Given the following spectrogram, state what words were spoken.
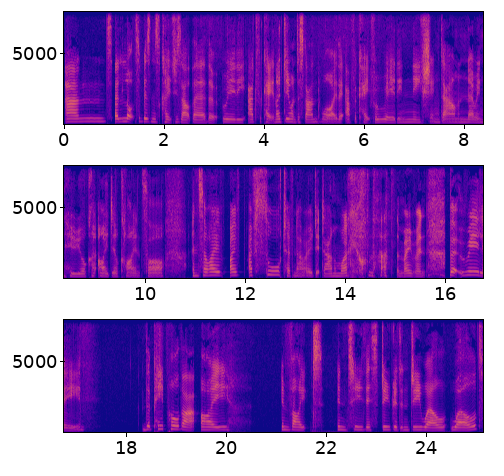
and uh, lots of business coaches out there that really advocate. And I do understand why they advocate for really niching down and knowing who your ideal clients are. And so I've I've I've sort of narrowed it down and working on that at the moment. But really, the people that I invite into this do good and do well world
